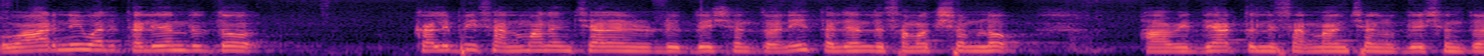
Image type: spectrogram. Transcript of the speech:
వారిని వారి తల్లిదండ్రులతో కలిపి సన్మానించాలనే ఉద్దేశంతో తల్లిదండ్రుల సమక్షంలో ఆ విద్యార్థుల్ని సన్మానించాలనే ఉద్దేశంతో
